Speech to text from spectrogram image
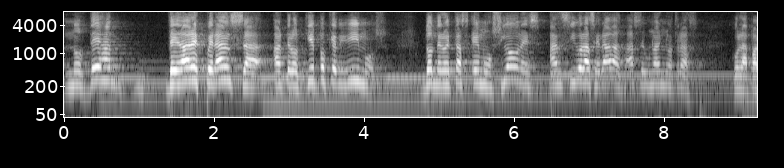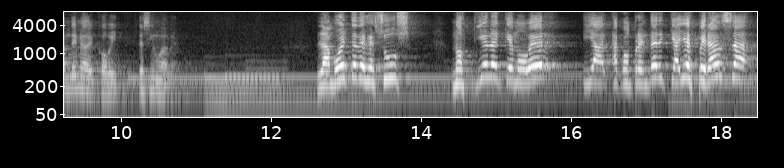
nos de dar esperanza ante los tiempos que vivimos, donde nuestras emociones han sido laceradas hace un año atrás con la pandemia del COVID-19. La muerte de Jesús nos tiene que mover y a, comprender que hay esperanza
